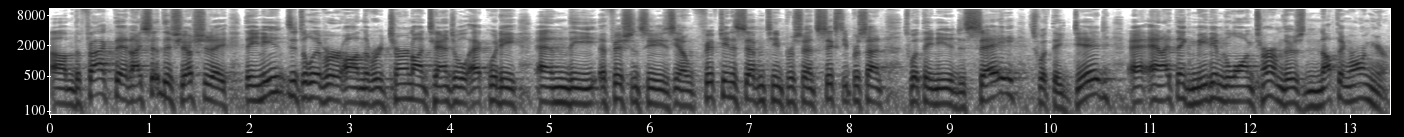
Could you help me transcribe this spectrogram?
Um, the fact that I said this yesterday, they needed to deliver on the return on tangible equity and the efficiencies. You know, 15 to 17 percent, 60 percent is what they needed to say. It's what they did, and, and I think medium to long term, there's nothing wrong here.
